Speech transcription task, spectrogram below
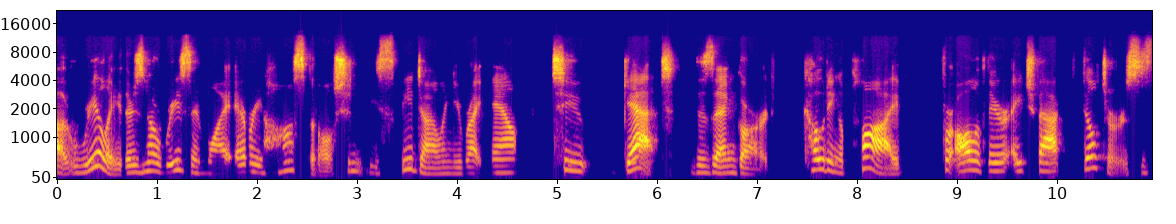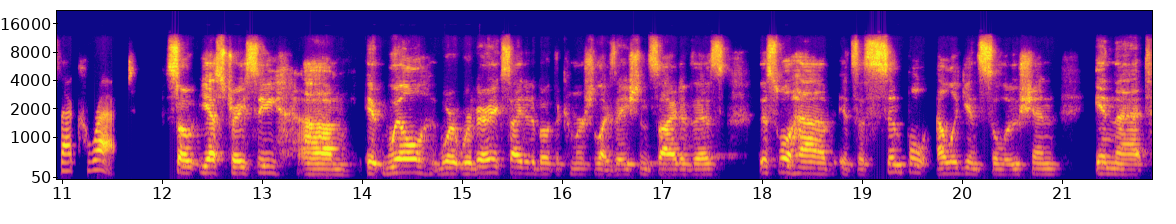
uh, really, there's no reason why every hospital shouldn't be speed dialing you right now to get the ZenGuard coating applied for all of their HVAC filters. Is that correct? So yes, Tracy, um, it will. We're, we're very excited about the commercialization side of this. This will have, it's a simple, elegant solution in that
